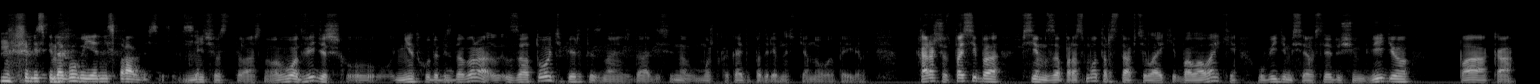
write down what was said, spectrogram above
Что без педагога я не справлюсь с этим. Ничего страшного. Вот, видишь, нет худа без добра, зато теперь ты знаешь, да, действительно, может какая-то потребность у тебя новая появилась. Хорошо, спасибо всем за просмотр, ставьте лайки, балалайки, увидимся в следующем видео, пока.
